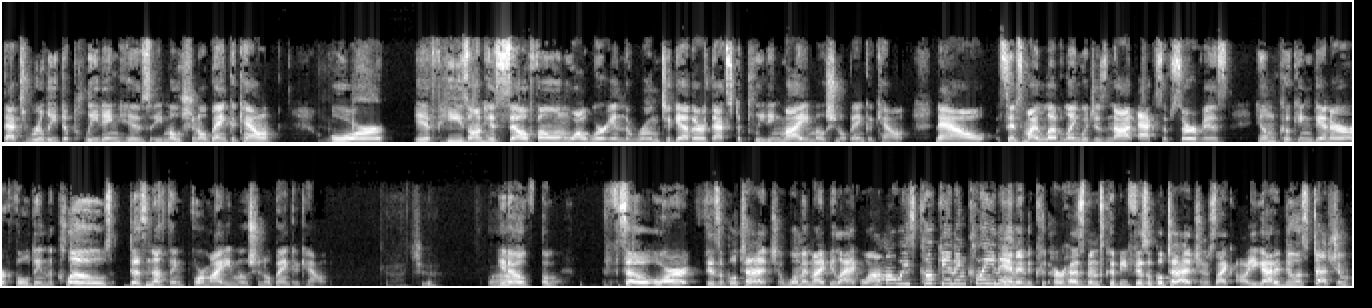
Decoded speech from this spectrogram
that's really depleting his emotional bank account. Yes. Or if he's on his cell phone while we're in the room together, that's depleting my emotional bank account. Now, since my love language is not acts of service, him cooking dinner or folding the clothes does nothing for my emotional bank account. Gotcha. Wow. You know, so so or physical touch. A woman might be like well i'm always cooking and cleaning and her husband's could be physical touch and it's like all you got to do is touch them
